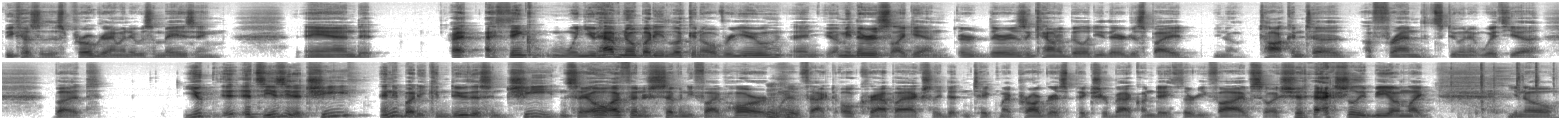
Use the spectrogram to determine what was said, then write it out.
because of this program and it was amazing and I, I think when you have nobody looking over you and i mean there is again there, there is accountability there just by you know talking to a friend that's doing it with you but you it's easy to cheat. Anybody can do this and cheat and say, "Oh, I finished 75 hard," mm-hmm. when in mm-hmm. fact, "Oh crap, I actually didn't take my progress picture back on day 35, so I should actually be on like, you know,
